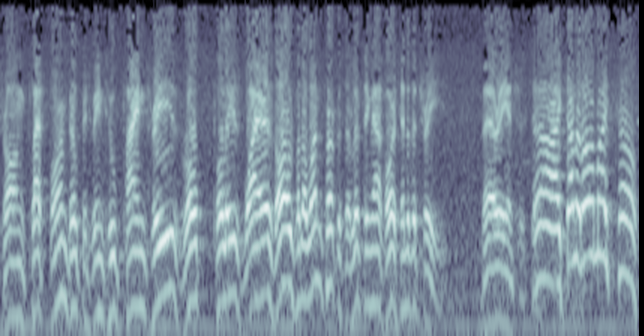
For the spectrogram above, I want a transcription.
Strong platform built between two pine trees, ropes, pulleys, wires, all for the one purpose of lifting that horse into the trees. Very interesting. Yeah, I done it all myself.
